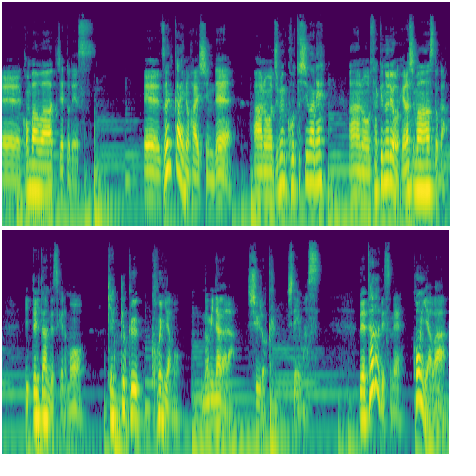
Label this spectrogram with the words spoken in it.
えーこんばんは、ジェットです。えー前回の配信で、あの、自分今年はね、あの、酒の量を減らしますとか言っていたんですけども、結局、今夜も飲みながら収録しています。で、ただですね、今夜は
